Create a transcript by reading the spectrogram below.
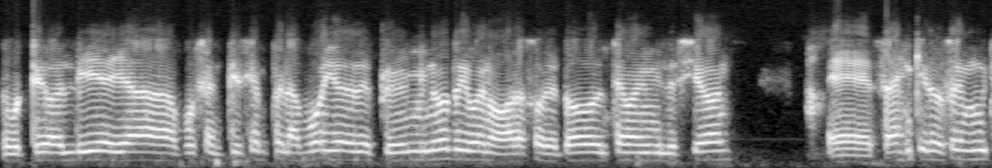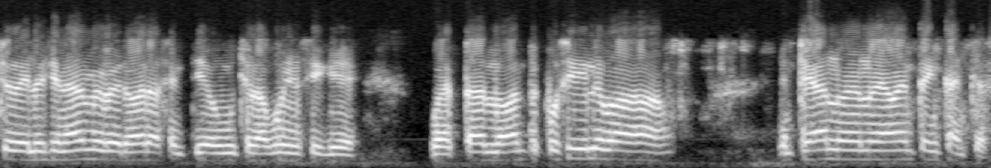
Deportivo Valdía, ya por sentir siempre el apoyo desde el primer minuto y bueno, ahora sobre todo el tema de mi lesión. Eh, saben que no soy mucho de lesionarme, pero ahora he sentido mucho el apoyo, así que voy a estar lo antes posible para entregarnos nuevamente en canchas.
